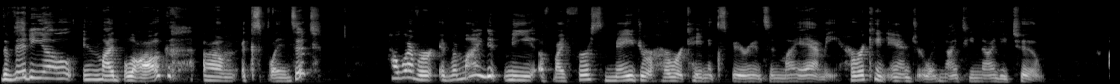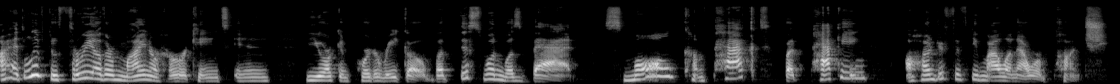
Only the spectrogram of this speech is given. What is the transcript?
The video in my blog um, explains it. However, it reminded me of my first major hurricane experience in Miami, Hurricane Andrew in 1992. I had lived through three other minor hurricanes in New York and Puerto Rico, but this one was bad. Small, compact, but packing 150 mile an hour punch.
